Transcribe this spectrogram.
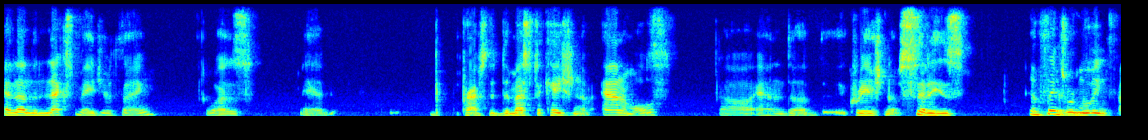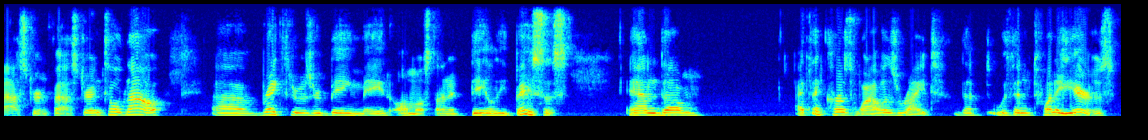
And then the next major thing was uh, perhaps the domestication of animals uh, and uh, the creation of cities. And things were moving faster and faster until now, uh, breakthroughs are being made almost on a daily basis. And um, I think Kurzweil is right that within 20 years,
